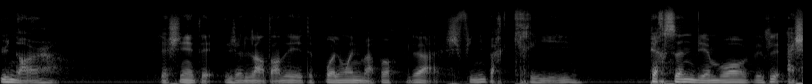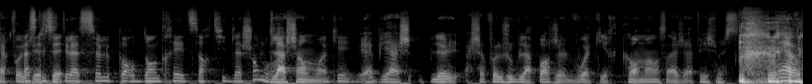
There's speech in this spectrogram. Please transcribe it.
une heure. Le chien était, je l'entendais, il était pas loin de ma porte. Là, je finis par crier. Personne vient me voir. À chaque fois Parce que c'était la seule porte d'entrée et de sortie de la chambre? de la chambre. Ok. Et puis à, là, à chaque fois que j'ouvre la porte, je le vois qui recommence à jaffer. Je me suis dit, merde,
